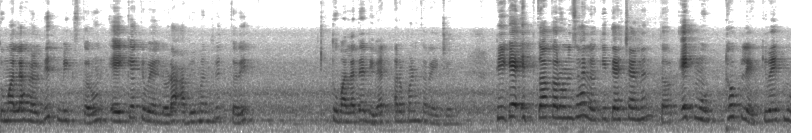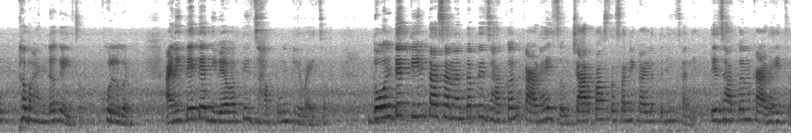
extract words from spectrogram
तुम्हाला हळदीत मिक्स करून एक एक वेलदोडा अभिमंत्रित करीत तुम्हाला त्या दिव्यात अर्पण करायचे ठीक आहे इतकं करून झालं की त्याच्यानंतर एक मोठं प्लेट किंवा एक मोठं भांडं घ्यायचं खोलगट. आणि ते त्या दिव्यावरती झाकून ठेवायचं. दोन ते तीन तासानंतर ते झाकण काढायचं. चार पाच तासांनी काढलं तरी चालेल. ते झाकण काढायचं.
